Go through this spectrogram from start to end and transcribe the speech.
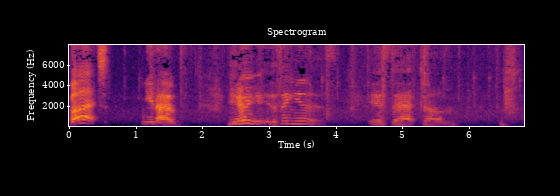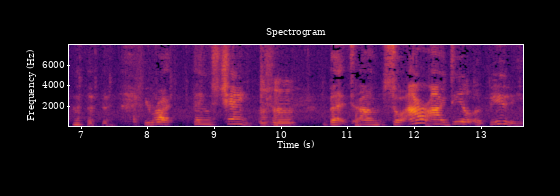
But, you know, You know, the thing is, is that um, you're right. Things change, mhm. but um, so our ideal of beauty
